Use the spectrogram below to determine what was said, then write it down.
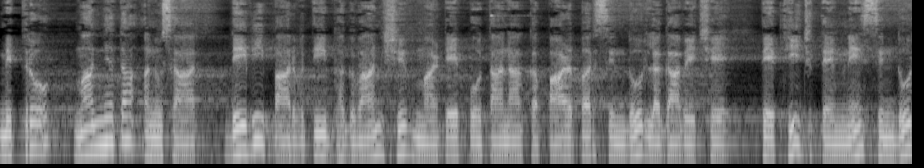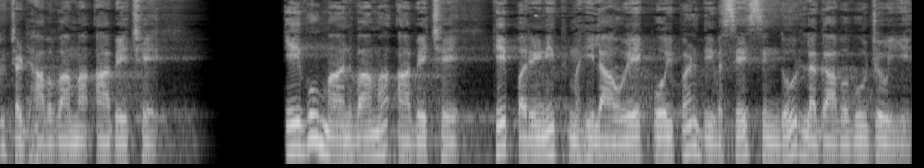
મિત્રો, માન્યતા અનુસાર, દેવી પાર્વતી ભગવાન શિવ માટે પોતાના કપાળ પર સિંદૂર લગાવે છે, તેથી જ તેમને સિંદૂર ચઢાવવામાં આવે છે. એવું માનવામાં આવે છે કે પરિણિત મહિલાઓએ કોઈ પણ દિવસે સિંદૂર લગાવવું જોઈએ.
